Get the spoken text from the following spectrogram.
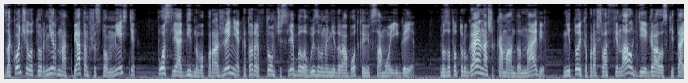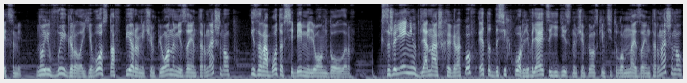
закончила турнир на пятом-шестом месте после обидного поражения, которое в том числе было вызвано недоработками в самой игре. Но зато другая наша команда Нави не только прошла в финал, где играла с китайцами, но и выиграла его, став первыми чемпионами за International и заработав себе миллион долларов. К сожалению, для наших игроков это до сих пор является единственным чемпионским титулом на The International,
